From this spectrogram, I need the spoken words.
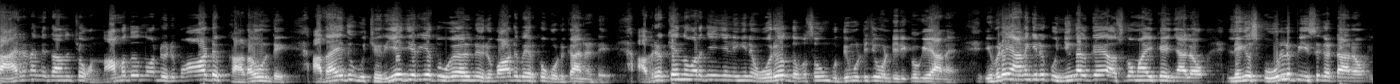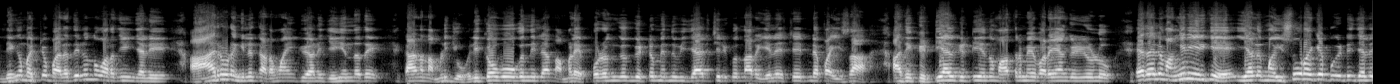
കാരണം എന്താണെന്ന് വെച്ചാൽ ഒന്നാമത് എന്ന് പറഞ്ഞാൽ ഒരുപാട് കടമുണ്ട്. അതായത് ചെറിയ ചെറിയ തുകകളിന് ഒരുപാട് പേർക്ക് കൊടുക്കാനുണ്ട്. അവരൊക്കെ എന്ന് പറഞ്ഞു കഴിഞ്ഞാൽ ഇങ്ങനെ ഓരോ ദിവസവും ബുദ്ധിമുട്ടിച്ചു കൊണ്ടിരിക്കുകയാണ്. ഇവിടെയാണെങ്കിൽ കുഞ്ഞുങ്ങൾക്ക് അസുഖമായി കഴിഞ്ഞാലോ ഇല്ലെങ്കിൽ സ്കൂളിൽ ഫീസ് കെട്ടാനോ ഇല്ലെങ്കിൽ മറ്റു പലതിനെന്ന് പറഞ്ഞു കഴിഞ്ഞാൽ ആരോടെങ്കിലും കടം വാങ്ങിക്കുകയാണ് ചെയ്യുന്നത്. കാരണം നമ്മൾ ജോലിക്കോ പോകുന്നില്ല നമ്മൾ എപ്പോഴെങ്കിലും കിട്ടും എന്ന് വിചാരിച്ചിരിക്കുന്ന റിയൽ എസ്റ്റേറ്റിന്റെ പൈസ അത് കിട്ടിയാൽ കിട്ടിയെന്ന് മാത്രമേ പറയാൻ കഴിയുള്ളൂ. ഏതായാലും അങ്ങനെ ഇരിക്കെ ഇയാൾ മൈസൂറൊക്കെ പോയിട്ട് ചില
